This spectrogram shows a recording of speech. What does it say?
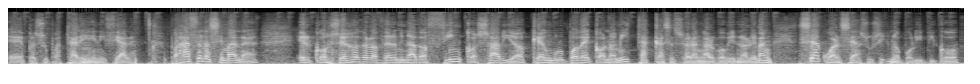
eh, presupuestarias mm. iniciales. Pues hace una semana el Consejo de los denominados Cinco Sabios, que es un grupo de economistas que asesoran al gobierno alemán, sea cual sea su signo político,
